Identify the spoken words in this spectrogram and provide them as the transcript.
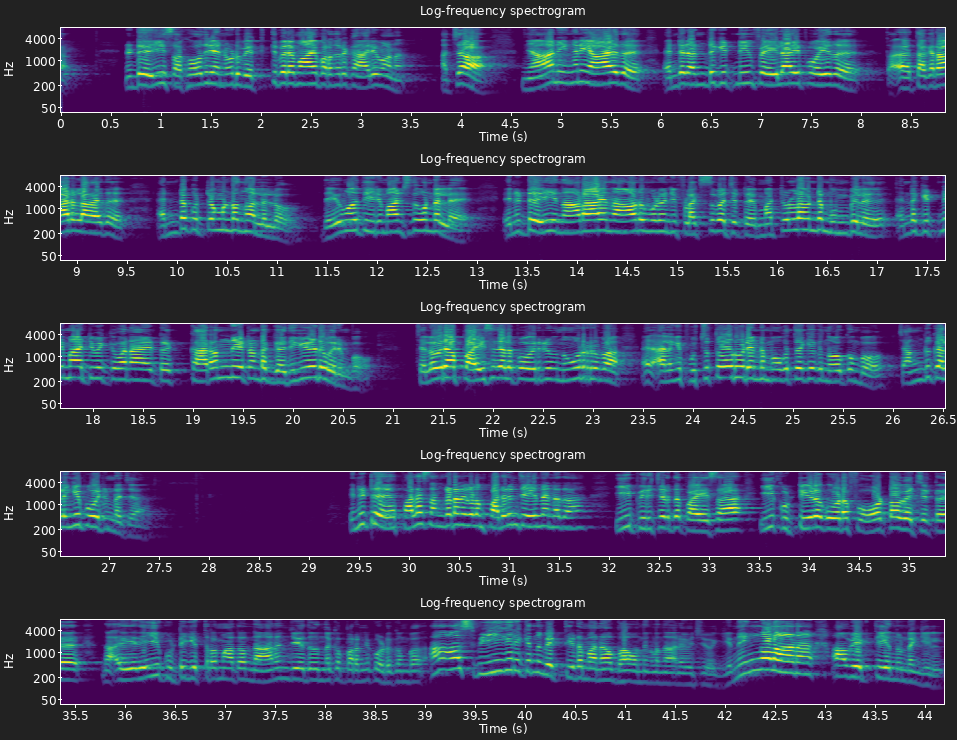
എന്നിട്ട് ഈ സഹോദരി എന്നോട് വ്യക്തിപരമായി പറഞ്ഞൊരു കാര്യമാണ്. അച്ഛാ ഞാൻ ഇങ്ങനെയായത് എന്റെ രണ്ട് കിഡ്നിയും ഫെയിലായി പോയത് തകരാറിലായത് എന്റെ കുറ്റം കൊണ്ടൊന്നും അല്ലല്ലോ. ദൈവം അത് തീരുമാനിച്ചത് കൊണ്ടല്ലേ? എന്നിട്ട് ഈ നാടായ നാട് മുഴുവൻ ഈ ഫ്ലക്സ് വെച്ചിട്ട് മറ്റുള്ളവന്റെ മുമ്പിൽ എന്റെ കിഡ്നി മാറ്റി വയ്ക്കുവാനായിട്ട് കരം നീട്ടേണ്ട ഗതികേട് വരുമ്പോൾ ചിലവർ ആ പൈസ ചിലപ്പോൾ ഒരു നൂറ് രൂപ അല്ലെങ്കിൽ പുച്ഛത്തോടുകൂടി എന്റെ മുഖത്തേക്കൊക്കെ നോക്കുമ്പോൾ ചങ്ക് കലങ്ങി പോയിട്ടുണ്ട് എന്നിട്ട് പല സംഘടനകളും പലരും ചെയ്യുന്ന എന്നതാ? ഈ പിരിച്ചെടുത്ത പൈസ ഈ കുട്ടിയുടെ കൂടെ ഫോട്ടോ വെച്ചിട്ട് ഈ കുട്ടിക്ക് ഇത്രമാത്രം ദാനം ചെയ്തു എന്നൊക്കെ പറഞ്ഞ് കൊടുക്കുമ്പോൾ ആ സ്വീകരിക്കുന്ന വ്യക്തിയുടെ മനോഭാവം നിങ്ങളൊന്ന് ആലോചിച്ച് നോക്കി നിങ്ങളാണ് ആ വ്യക്തി എന്നുണ്ടെങ്കിൽ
